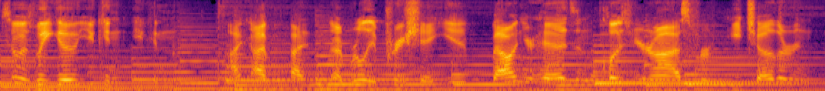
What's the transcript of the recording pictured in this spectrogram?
So as we go, you can you can. I, I, I really appreciate you bowing your heads and closing your eyes for each other and,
